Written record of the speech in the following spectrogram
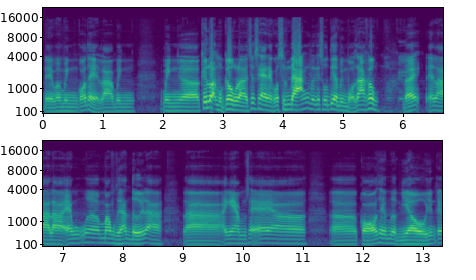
để mà mình có thể là mình mình uh, kết luận một câu là chiếc xe này có xứng đáng với cái số tiền mình bỏ ra không okay. đấy đấy là là em cũng uh, mong thời gian tới là là anh em sẽ uh, uh, có thêm được nhiều những cái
